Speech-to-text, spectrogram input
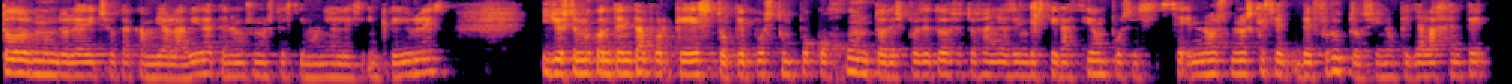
Todo el mundo le ha dicho que ha cambiado la vida. Tenemos unos testimoniales increíbles. Y yo estoy muy contenta porque esto que he puesto un poco junto después de todos estos años de investigación, pues no, es que se dé fruto, sino que ya la gente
